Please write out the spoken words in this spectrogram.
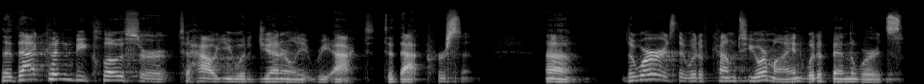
that that couldn't be closer to how you would generally react to that person. Um, the words that would have come to your mind would have been the words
